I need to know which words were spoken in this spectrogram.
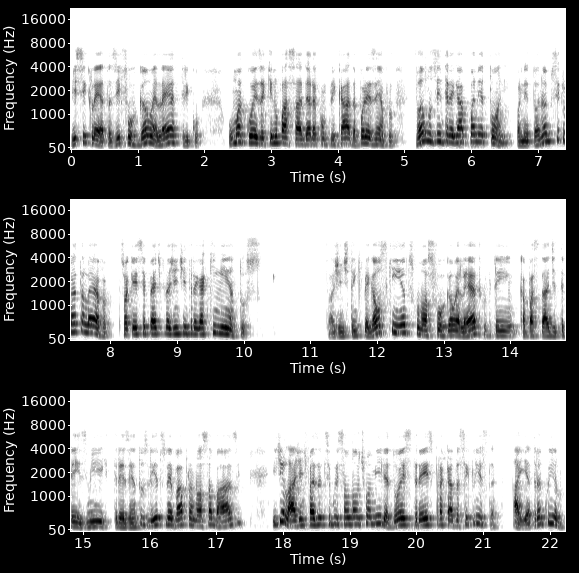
bicicletas e furgão elétrico, uma coisa que no passado era complicada, por exemplo, vamos entregar panetone. Panetone é uma bicicleta leva, só que aí você pede para a gente entregar 500. Então, a gente tem que pegar os 500 com o nosso furgão elétrico, que tem capacidade de 3.300 litros, levar para a nossa base e de lá a gente faz a distribuição da última milha, dois, três para cada ciclista. Aí é tranquilo.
